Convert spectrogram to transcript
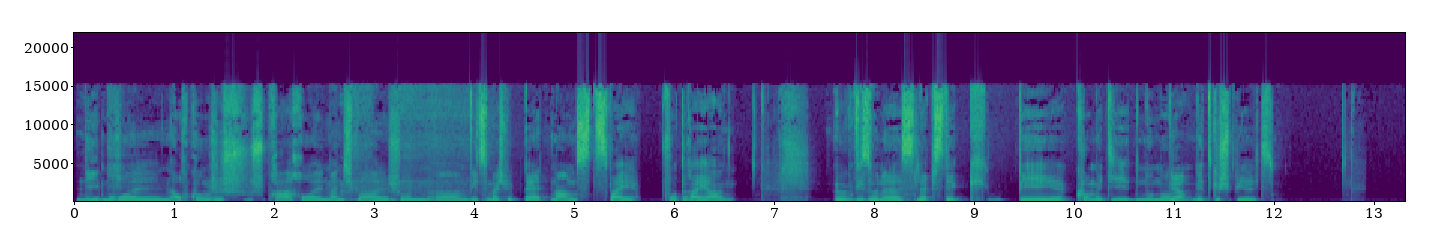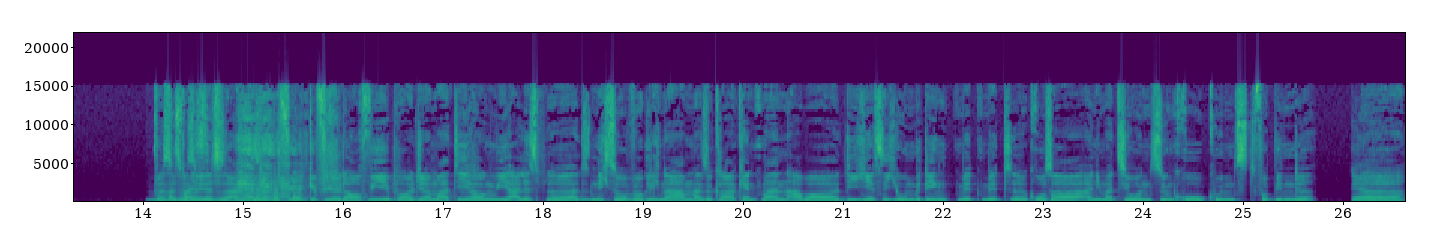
Nebenrollen, auch komische Sprachrollen manchmal schon, äh, wie zum Beispiel Bad Moms 2 vor drei Jahren irgendwie so eine Slapstick-B-Comedy-Nummer ja. mitgespielt. Was, also was soll ich dazu sagen? Also gefühlt, gefühlt auch wie Paul Giamatti irgendwie alles äh, nicht so wirklich Namen, also klar kennt man, aber die ich jetzt nicht unbedingt mit mit äh, großer Animations Synchro-Kunst verbinde. Ja. Äh,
